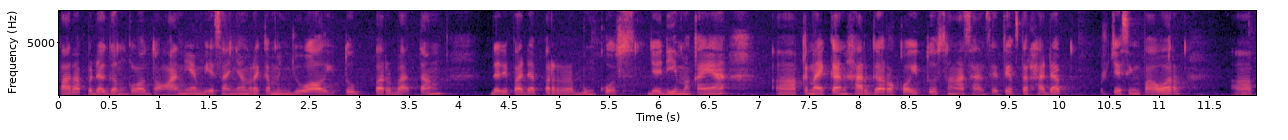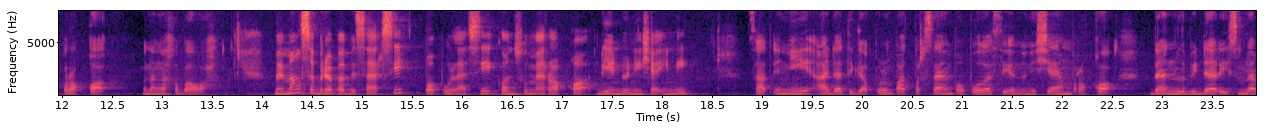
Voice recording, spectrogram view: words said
para pedagang kelontongan yang biasanya mereka menjual itu per batang daripada per bungkus. Jadi makanya uh, kenaikan harga rokok itu sangat sensitif terhadap purchasing power uh, perokok menengah ke bawah. Memang seberapa besar sih populasi konsumen rokok di Indonesia ini? Saat ini ada 34% populasi Indonesia yang merokok dan lebih dari 90%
